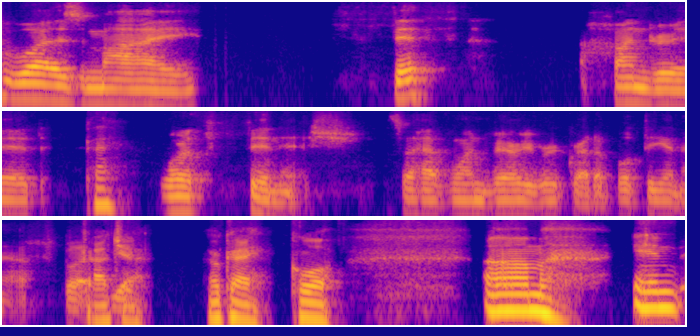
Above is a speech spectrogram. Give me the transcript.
was my fifth hundred okay. fourth finish. So I have one very regrettable DNF. But gotcha. Yeah. Okay, cool. Um, and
